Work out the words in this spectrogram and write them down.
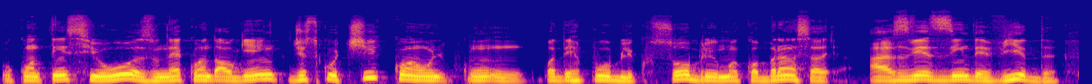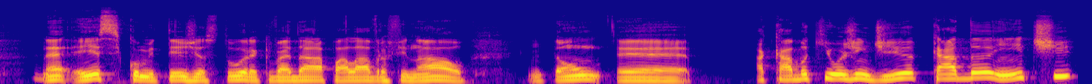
o contencioso, né, quando alguém discutir com, com o poder público sobre uma cobrança, às vezes indevida, né, esse comitê gestor é que vai dar a palavra final. Então, é, acaba que hoje em dia cada ente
